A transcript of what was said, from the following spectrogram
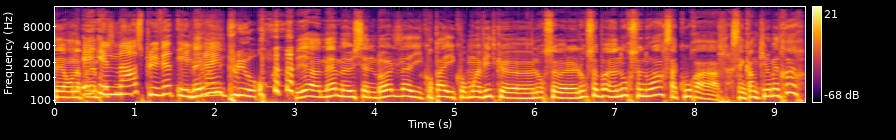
On a pas Et l'impression. il nage plus vite et il Mais grimpe oui. plus haut. Dire, même Usain Bolt, là, il court pas, il court moins vite qu'un ours, un ours noir, ça court à 50 km heure.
